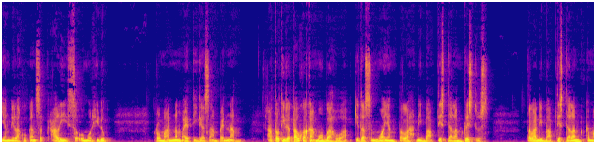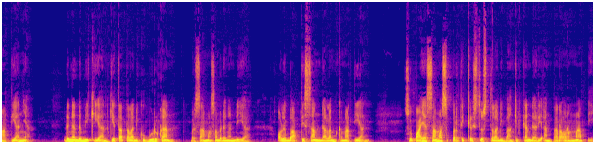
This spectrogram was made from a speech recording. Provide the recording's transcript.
yang dilakukan sekali seumur hidup Roma 6 ayat 3 sampai 6. Atau tidak tahukah kamu bahwa kita semua yang telah dibaptis dalam Kristus telah dibaptis dalam kematiannya. Dengan demikian kita telah dikuburkan bersama-sama dengan dia oleh baptisan dalam kematian supaya sama seperti Kristus telah dibangkitkan dari antara orang mati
